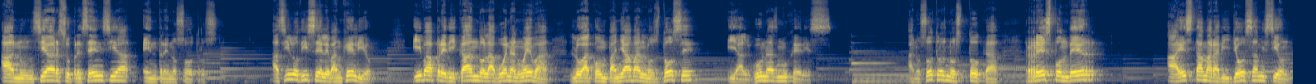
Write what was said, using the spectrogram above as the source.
anunciar su presencia entre nosotros. Así lo dice el Evangelio. Iba predicando la buena nueva, lo acompañaban los doce y algunas mujeres. A nosotros nos toca responder a esta maravillosa misión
